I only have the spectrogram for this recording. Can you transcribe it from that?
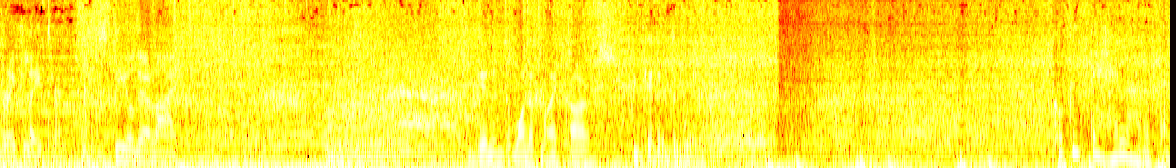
Break later. Steal their life. Get into one of my cars, you get in the win. Go beat the hell out of them.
